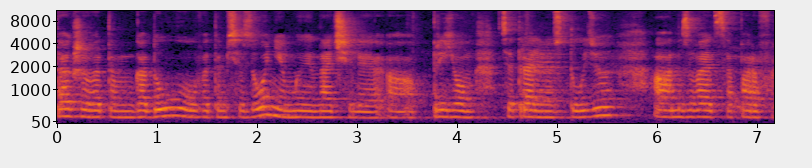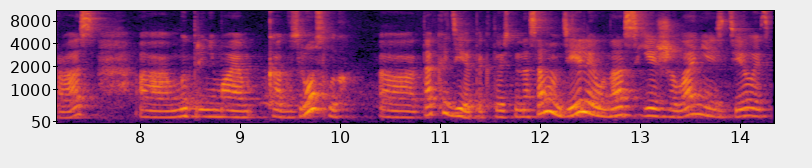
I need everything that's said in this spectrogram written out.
Также в этом году, в этом сезоне мы начали прием в театральную студию, называется «Парафраз». Мы принимаем как взрослых, так и деток. То есть на самом деле у нас есть желание сделать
